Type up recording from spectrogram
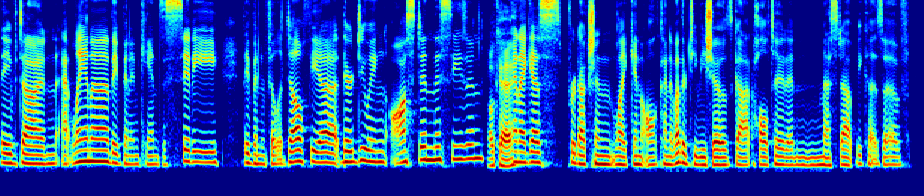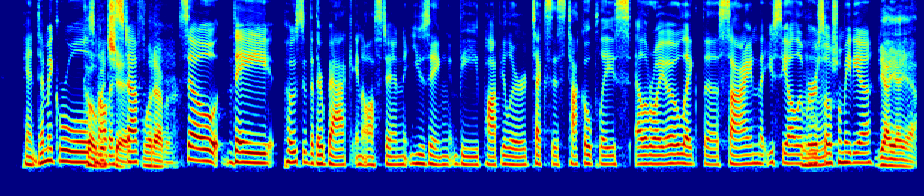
They've done Atlanta, they've been in Kansas City, they've been in Philadelphia. They're doing Austin this season. Okay. And I guess production, like in all kind of other TV shows, got halted and messed up because of pandemic rules and all this shit, stuff. whatever. So they posted that they're back in Austin using the popular Texas taco place El Arroyo, like the sign that you see all over Mm-hmm. social media. Yeah, yeah, yeah.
